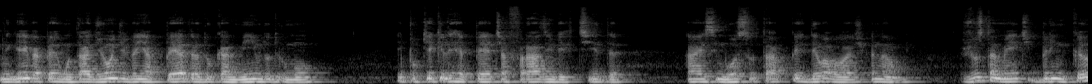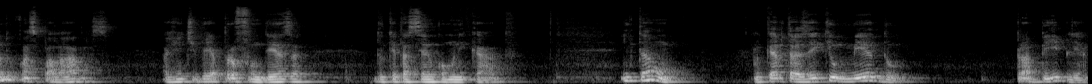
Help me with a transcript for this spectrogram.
ninguém vai perguntar de onde vem a pedra do caminho do Drummond e por que, que ele repete a frase invertida. Ah, esse moço tá, perdeu a lógica. Não. Justamente brincando com as palavras, a gente vê a profundeza do que está sendo comunicado. Então, eu quero trazer que o medo para a Bíblia,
